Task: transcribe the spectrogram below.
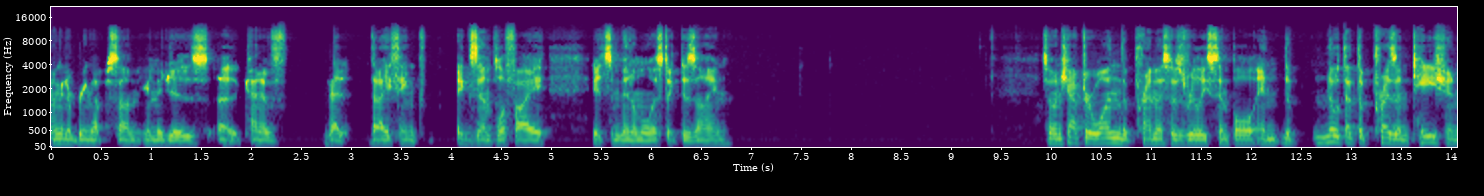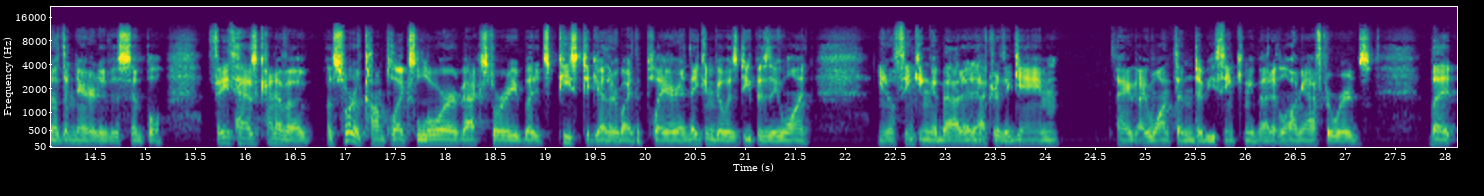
I'm going to bring up some images, uh, kind of that that I think exemplify its minimalistic design. So in chapter one, the premise is really simple, and the note that the presentation of the narrative is simple. Faith has kind of a, a sort of complex lore or backstory, but it's pieced together by the player, and they can go as deep as they want. You know, thinking about it after the game, I, I want them to be thinking about it long afterwards. But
